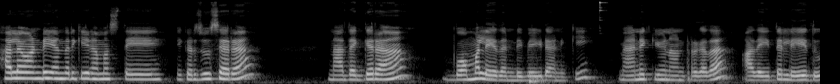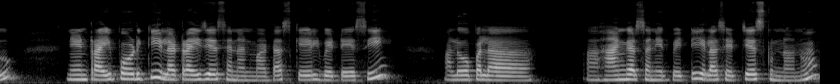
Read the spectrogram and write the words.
హలో అండి అందరికీ నమస్తే. ఇక్కడ చూసారా? నా దగ్గర బొమ్మ లేదండి వేయడానికి. మ్యానిక్యూన్ అంటారు కదా అదైతే లేదు. నేను ట్రైపోడ్కి ఇలా ట్రై చేశాను అనమాట స్కేల్ పెట్టేసి ఆ లోపల హ్యాంగర్స్ అనేది పెట్టి ఇలా సెట్ చేసుకున్నాను.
